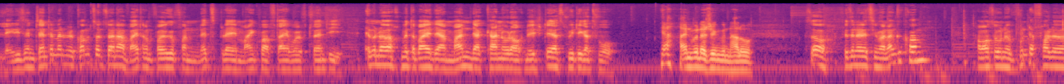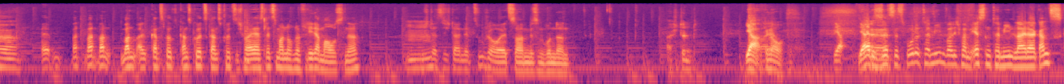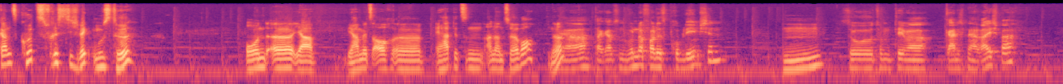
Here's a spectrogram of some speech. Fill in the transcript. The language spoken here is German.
Ladies and Gentlemen, willkommen zurück zu einer weiteren Folge von Let's Play Minecraft Direwolf 20. Immer noch mit dabei der Mann, der kann oder auch nicht, der Streetiger 2. Ja, einen wunderschönen guten Hallo. So, wir sind jetzt hier mal angekommen. Haben auch so eine wundervolle... Äh, warte, warte, warte, ganz kurz, ganz kurz, ganz kurz. Ich war ja das letzte Mal noch eine Fledermaus, ne? Mhm. Nicht, dass sich deine Zuschauer jetzt da ein bisschen wundern. Ah, stimmt. Ja, oh, genau. Ja. Ja, ja das äh, ist jetzt der zweite Termin, weil ich beim ersten Termin leider ganz, ganz kurzfristig weg musste. Und äh, ja, wir haben jetzt auch, äh, er hat jetzt einen anderen Server, ne? Ja, da gab es ein wundervolles Problemchen. Hm. So zum Thema gar nicht mehr erreichbar.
